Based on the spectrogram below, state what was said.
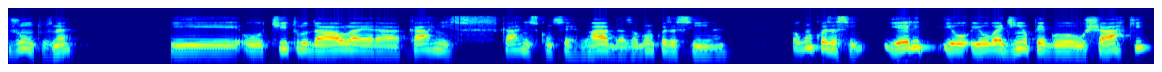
juntos, né? E o título da aula era Carnes, carnes conservadas, alguma coisa assim, né? Alguma coisa assim. E ele e o, e o Edinho pegou o charque,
